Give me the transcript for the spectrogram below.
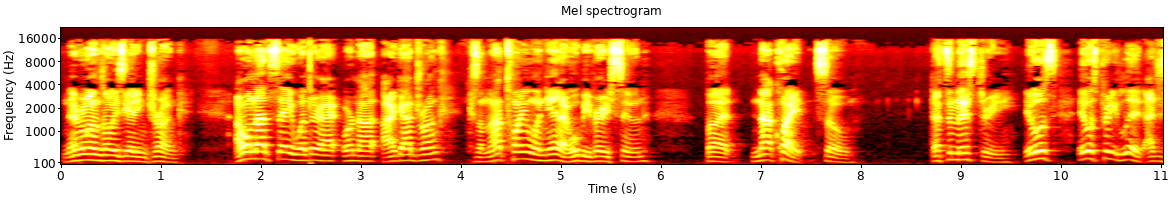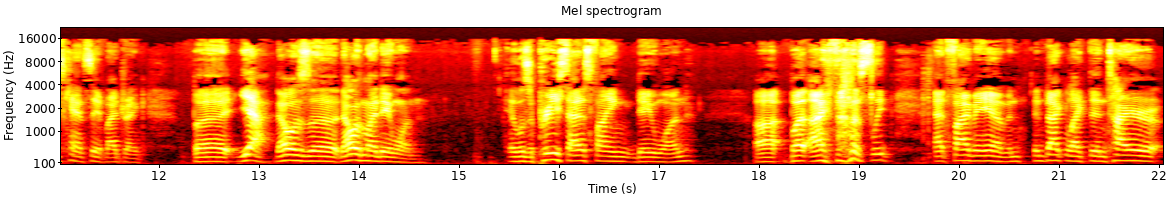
and everyone's always getting drunk. I will not say whether I, or not I got drunk because I'm not 21 yet. I will be very soon but not quite. So that's a mystery. It was it was pretty lit. I just can't say if I drank. But yeah, that was uh that was my day one. It was a pretty satisfying day one. Uh, but I fell asleep at 5 a.m. And in fact, like the entire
